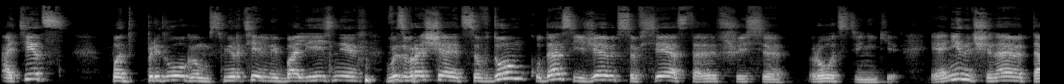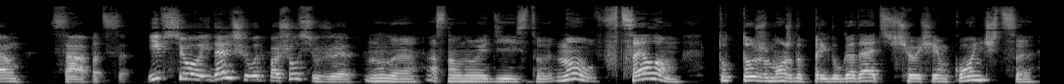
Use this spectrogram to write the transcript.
отец под предлогом смертельной болезни возвращается в дом, куда съезжаются все оставшиеся родственники. И они начинают там цапаться. И все, и дальше вот пошел сюжет. Ну да, основное действие. Ну, в целом, тут тоже можно предугадать, что чем кончится.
